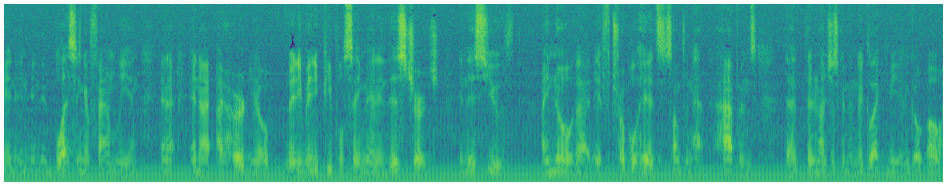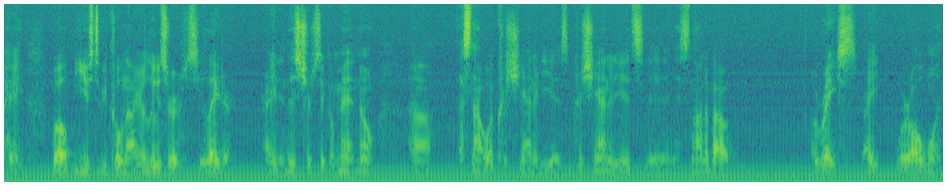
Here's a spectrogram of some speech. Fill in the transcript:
and, and, and blessing a family. And, and, I, and I, I heard, you know, many, many people say, man, in this church, in this youth, I know that if trouble hits, something ha- happens, that they're not just going to neglect me and go, oh, hey, well, you used to be cool, now you're a loser, see you later. Right? In this church, they go, man, no, uh, that's not what Christianity is. In Christianity, it's, it's not about a race, right? We're all one.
